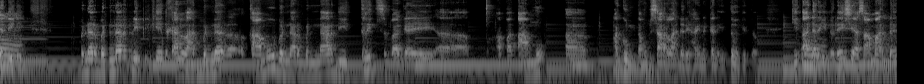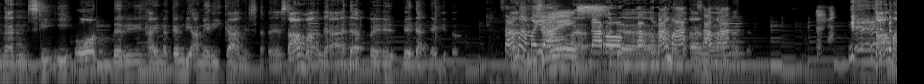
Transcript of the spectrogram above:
Jadi benar-benar dipikirkan lah, benar kamu benar-benar ditreat sebagai eh, apa tamu eh, agung, tamu besar lah dari Heineken itu gitu. Kita Hmm. dari Indonesia sama dengan CEO dari Heineken di Amerika misalnya, sama nggak ada bedanya gitu. Sama Nah, sama di yang eh, naruh kartu nama, sama. ada- sama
